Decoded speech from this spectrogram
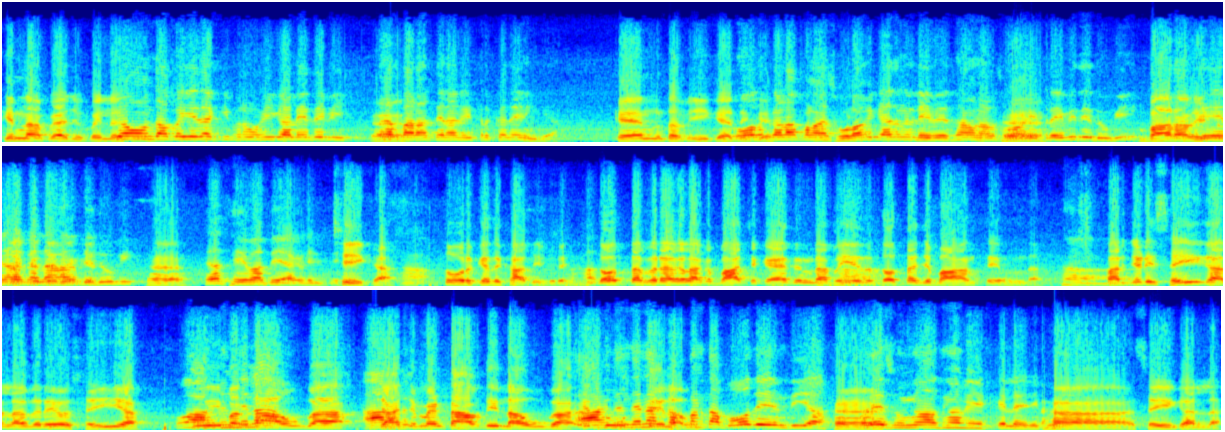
ਕਿੰਨਾ ਪਿਆ ਜੂ ਪਹਿਲੇ ਕਿਉਂ? ਆਉਂਦਾ ਬਈ ਇਹਦਾ ਕੀ ਫਿਰ ਉਹੀ ਗੱਲ ਇਹਦੇ ਵੀ? ਇਹਦਾ 12 13 ਲੀਟਰ ਕਦੇ ਨਹੀਂ ਗਿਆ। ਕਹਿਣ ਨੂੰ ਤਾਂ 20 ਕਹਿ ਉਹ ਦੇ ਕਲਾ ਭਲਾ 16 ਵੀ ਕਹਿ ਦਿੰਦੇ ਲੇਵੇ ਹਿਸਾਬ ਨਾਲ 16 ਲੀਟਰ ਇਹ ਵੀ ਦੇ ਦੂਗੀ। 12 ਦੇਣ ਲੀਟਰ ਤੱਕ ਦੇ ਦੇ ਦੂਗੀ। ਹਾਂ। ਇਹਦਾ ਸੇਵਾ ਤੇ ਅਗਲੇ ਦੀ ਠੀਕ ਆ। ਤੋੜ ਕੇ ਦਿਖਾ ਦੀ ਵੀਰੇ। ਦੁੱਧ ਤਾਂ ਫਿਰ ਅਗਲਾ ਕਿ ਬਾਅਦ ਚ ਕਹਿ ਦਿੰਦਾ ਬਈ ਇਹ ਤਾਂ ਦੁੱਧ ਤਾਂ ਜ਼ਬਾਨ ਤੇ ਹੁੰਦਾ। ਪਰ ਜਿਹੜੀ ਸਹੀ ਗੱਲ ਆ ਵੀਰੇ ਉਹ ਸਹੀ ਆ। ਕੋਈ ਬੰਦਾ ਆਊਗਾ ਜੱਜਮੈਂਟ ਆਪਦੀ ਲਾਊਗਾ ਇਹ ਨਾ ਉੱਤੇ ਲਾਊ। ਗੱਪਣ ਤਾਂ ਬਹੁਤ ਦੇ ਦਿੰਦੀ ਆ। ਬੜੇ ਸੂਈਆਂ ਉਹਦੀਆਂ ਵੇਖ ਕੇ ਲੈ ਜੇ ਕੋਈ। ਹਾਂ ਸਹੀ ਗੱਲ ਆ।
